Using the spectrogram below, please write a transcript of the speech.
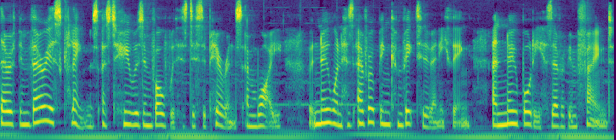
There have been various claims as to who was involved with his disappearance and why, but no one has ever been convicted of anything, and no body has ever been found,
